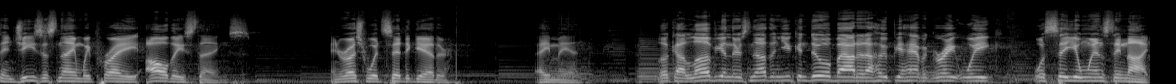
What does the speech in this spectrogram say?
it's in Jesus name we pray all these things and Rushwood said together amen Look, I love you, and there's nothing you can do about it. I hope you have a great week. We'll see you Wednesday night.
